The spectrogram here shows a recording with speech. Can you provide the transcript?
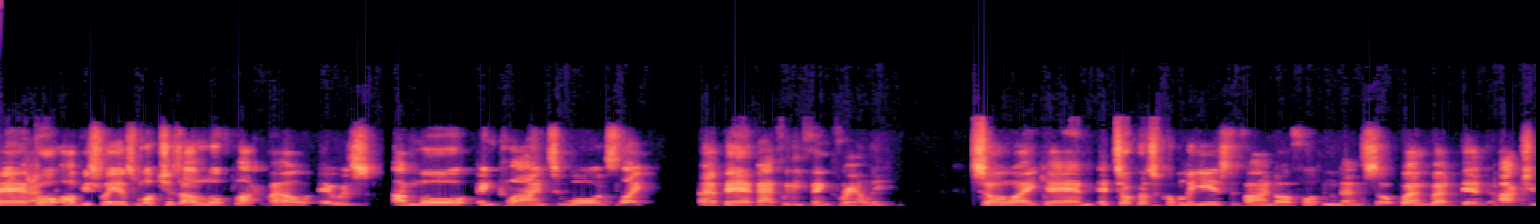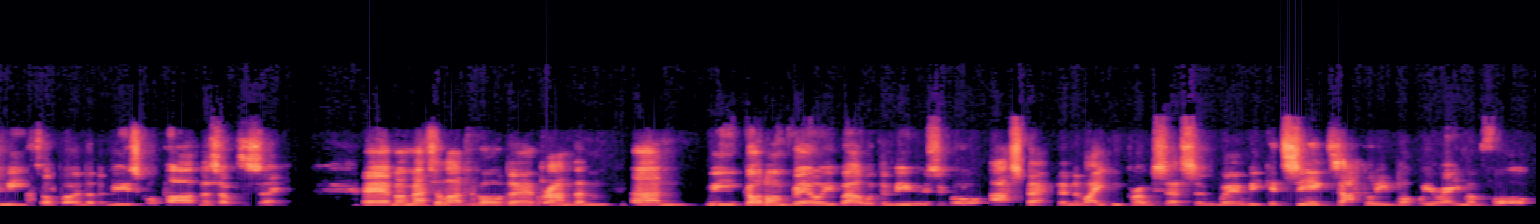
Okay. But obviously, as much as I love black metal, it was I'm more inclined towards like a bit of everything, really. So like, um, it took us a couple of years to find our footing. Then, so when we did actually meet up with another musical partner, so was to say, um, I met a lad called uh, Brandon, and we got on really well with the musical aspect and the writing process, and where we could see exactly what we were aiming for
